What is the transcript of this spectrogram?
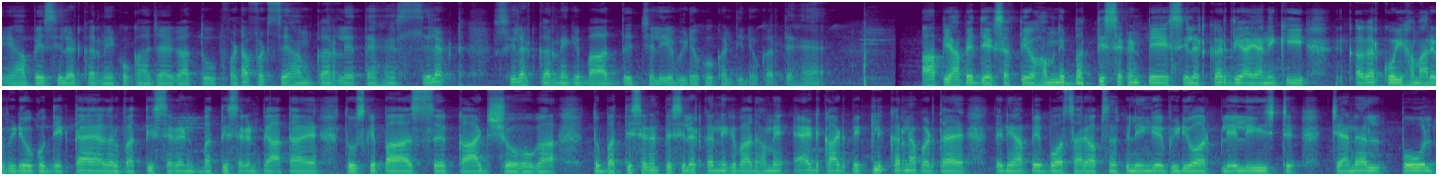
यहाँ पे सिलेक्ट करने को कहा जाएगा। तो फटाफट से हम कर लेते हैं सिलेक्ट सिलेक्ट करने के बाद चलिए वीडियो को कंटिन्यू करते हैं। आप यहाँ पे देख सकते हो, हमने 32 सेकंड पे सिलेक्ट कर दिया, यानी कि अगर कोई हमारे वीडियो को देखता है, अगर 32 सेकंड 32 सेकंड पे आता है तो उसके पास कार्ड शो होगा। तो 32 सेकंड पे सिलेक्ट करने के बाद हमें ऐड कार्ड पे क्लिक करना पड़ता है। देन यहाँ पे बहुत सारे ऑप्शन मिलेंगे, वीडियो और प्लेलिस्ट, चैनल, पोल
